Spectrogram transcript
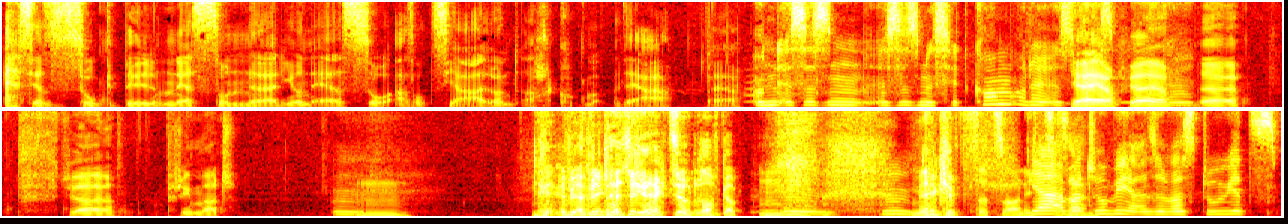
er ist ja so gebildet und er ist so nerdy und er ist so asozial und ach, guck mal, ja, ja. Und ist es, ein, ist es eine Sitcom oder ist Ja, ja, es, ja, ja, ja, ja, ja, ja, pretty much. Wir haben die gleiche Reaktion drauf gehabt. Mm. Mehr gibt's dazu auch nicht Ja, zu aber sagen. Tobi, also was du jetzt,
